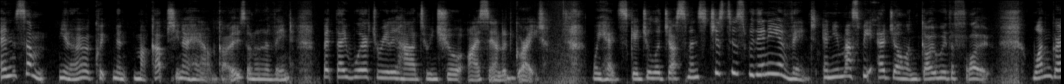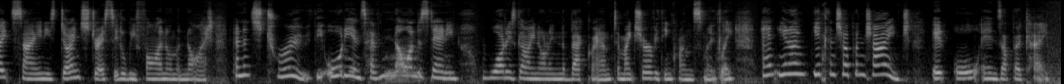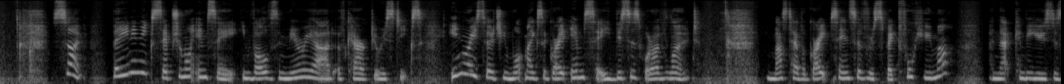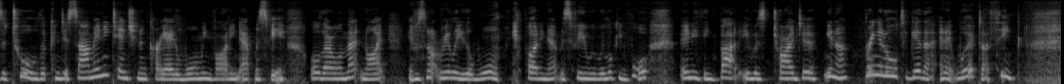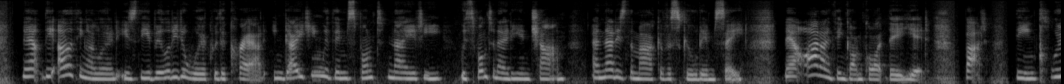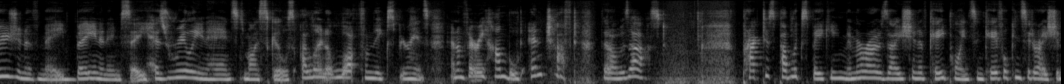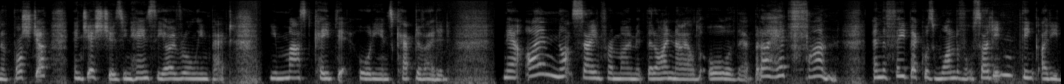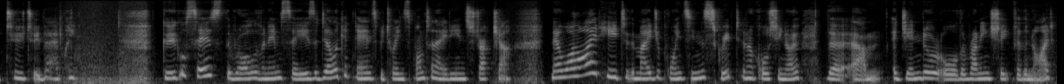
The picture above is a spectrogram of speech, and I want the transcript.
and some, you know, equipment muck ups. You know how it goes on an event. But they worked really hard to ensure I sounded great. We had schedule adjustments, just as with any event, and you must be agile and go with the flow. One great saying is don't stress, it'll be fine on the night. And it's true. The audience have no understanding what is going on in the background to make sure everything runs smoothly. And, you know, you can shop and change. It all ends up okay. So, being an exceptional MC involves a myriad of characteristics. In researching what makes a great MC, this is what I've learnt. You must have a great sense of respectful humour, and that can be used as a tool that can disarm any tension and create a warm, inviting atmosphere. Although on that night, it was not really the warm, inviting atmosphere we were looking for, anything but it was trying to, you know, bring it all together, and it worked, I think. Now, the other thing I learned is the ability to work with a crowd, engaging with them spontaneity with spontaneity and charm, and that is the mark of a skilled MC. Now, I don't think I'm quite there yet, but the inclusion of me being an MC has really enhanced my skills. I learned a lot from the experience, and I'm very humbled and chuffed that I was asked. Practice public speaking, memorization of key points, and careful consideration of posture and gestures enhance the overall impact. You must keep the audience captivated. Now, I am not saying for a moment that I nailed all of that, but I had fun and the feedback was wonderful, so I didn't think I did too, too badly. Google says the role of an MC is a delicate dance between spontaneity and structure. Now, while I adhered to the major points in the script, and of course, you know, the um, agenda or the running sheet for the night,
